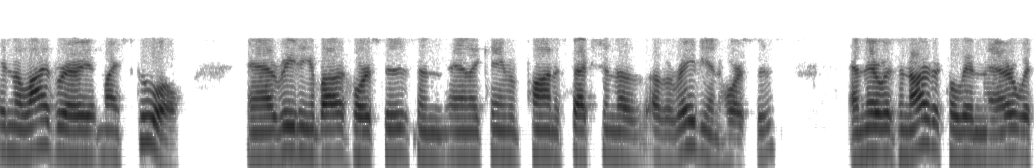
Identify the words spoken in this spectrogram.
in the library at my school uh, reading about horses, and, and I came upon a section of, of Arabian horses. And there was an article in there with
